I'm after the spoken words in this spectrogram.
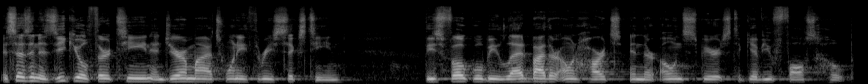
It says in Ezekiel 13 and Jeremiah 23 16, these folk will be led by their own hearts and their own spirits to give you false hope.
